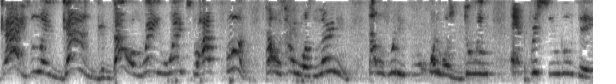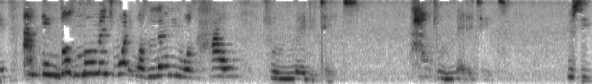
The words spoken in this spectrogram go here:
guys, those were his gang. That was where he went to have fun. That was how he was learning. That was what he, what he was doing every single day. And in those moments, what he was learning was how to meditate. How to meditate. You see,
